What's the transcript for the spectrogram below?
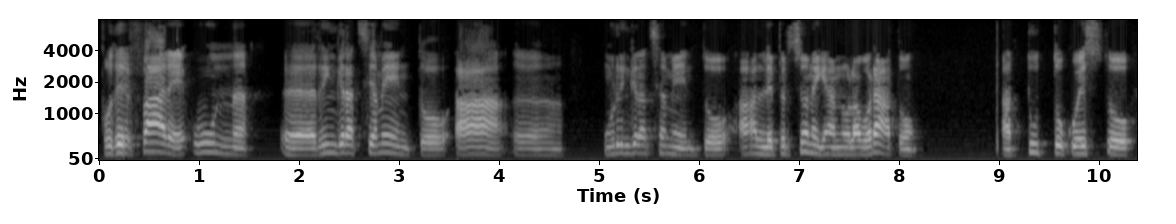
poter fare un eh, ringraziamento, a, eh, un ringraziamento alle persone che hanno lavorato a tutto questo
